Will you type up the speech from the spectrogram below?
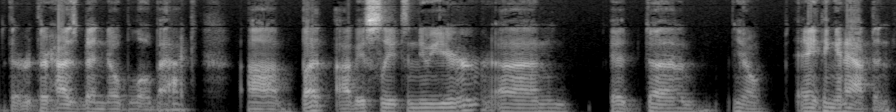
there there has been no blowback. Um, but obviously, it's a new year, and it um, you know anything can happen.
